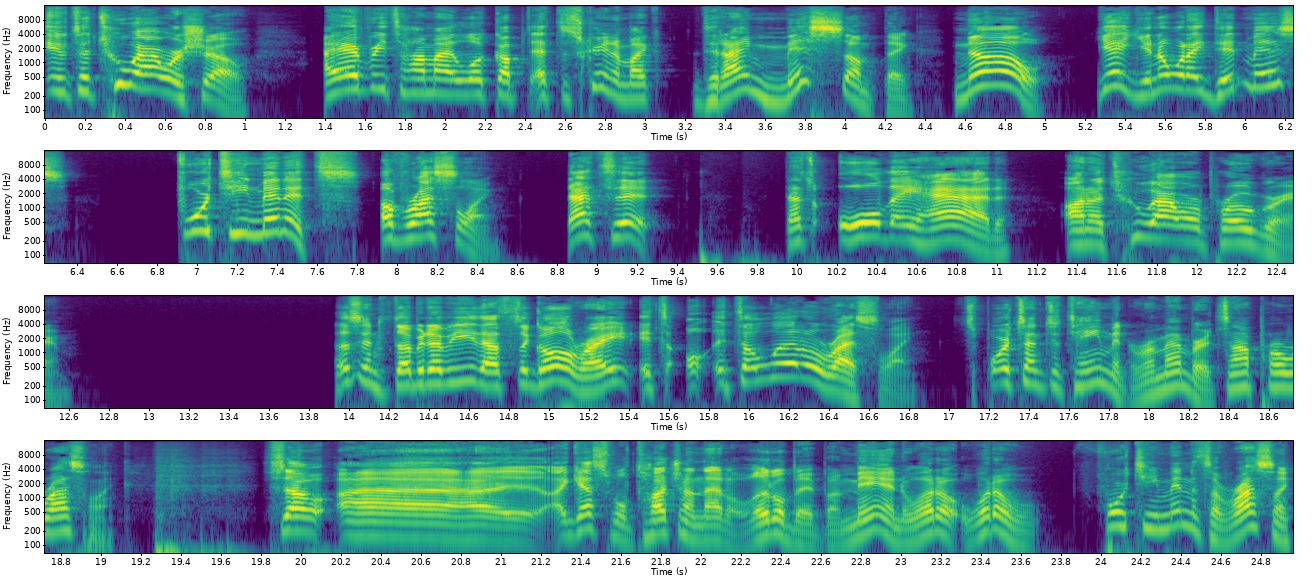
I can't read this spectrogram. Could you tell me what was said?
it's a two hour show. I, every time I look up at the screen, I'm like, did I miss something? No. Yeah, you know what I did miss? 14 minutes of wrestling. That's it. That's all they had on a two hour program. Listen, WWE, that's the goal, right? It's it's a little wrestling sports entertainment. Remember, it's not pro wrestling. So uh, I guess we'll touch on that a little bit. But man, what a what a 14 minutes of wrestling.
